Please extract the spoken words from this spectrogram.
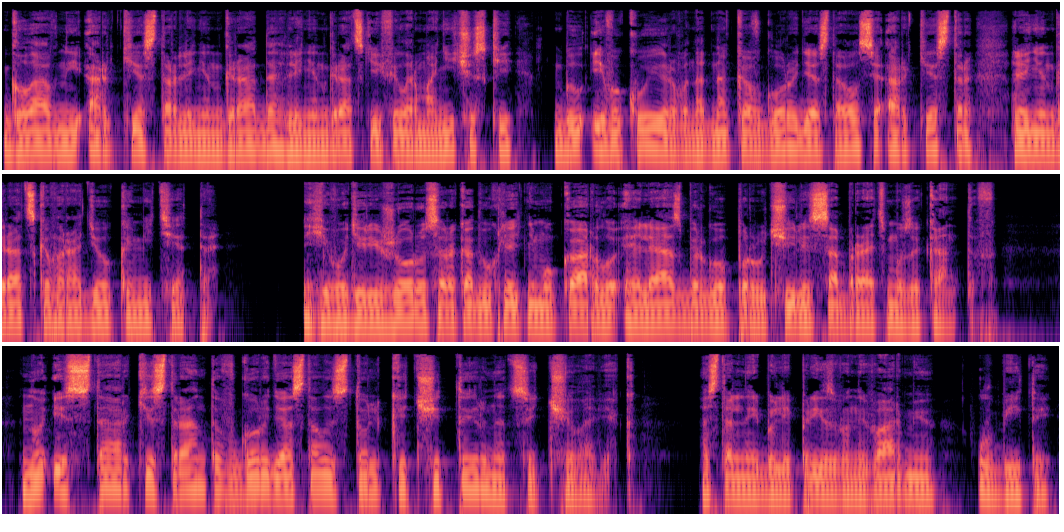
Главный оркестр Ленинграда, Ленинградский филармонический, был эвакуирован, однако в городе оставался оркестр Ленинградского радиокомитета. Его дирижеру, 42-летнему Карлу Элиасбергу, поручили собрать музыкантов но из ста оркестрантов в городе осталось только 14 человек. Остальные были призваны в армию, убиты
